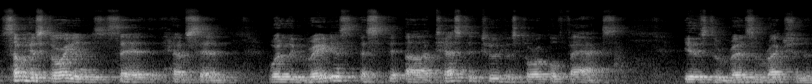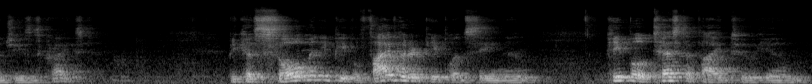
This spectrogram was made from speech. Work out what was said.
Some historians say, have said one of the greatest uh, attested to historical facts is the resurrection of Jesus Christ. Because so many people, 500 people had seen him, people testified to him,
